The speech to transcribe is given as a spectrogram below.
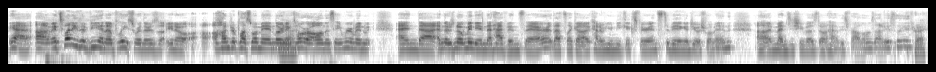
Yeah. Um, it's funny to be in a place where there's you know a a hundred plus women learning Yeah. Torah all in the same room, and and uh, and there's no minyan that happens there. That's like a kind of unique experience to being a Jewish woman. Uh, men's yeshivas don't have these problems, obviously. Correct.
